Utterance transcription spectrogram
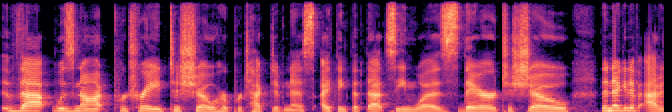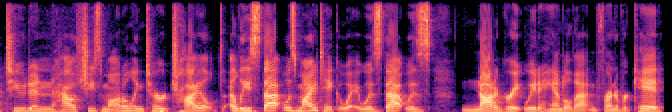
that was not portrayed to show her protectiveness. I think that that scene was there to show the negative attitude and how she's modeling to her child. At least that was my takeaway. Was that was not a great way to handle that in front of her kid.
